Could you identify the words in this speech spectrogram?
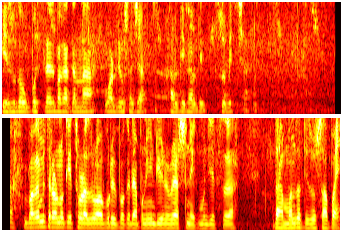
हे सुद्धा उपस्थित आहेत. बघा त्यांना वाढदिवसाच्या हार्दिक हार्दिक शुभेच्छा. बघा मित्रांनो की थोडा वेळापूर्वी पकडे आपण इंडियन रॅट स्नेक म्हणजेच दामन जाती जो साप आहे.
